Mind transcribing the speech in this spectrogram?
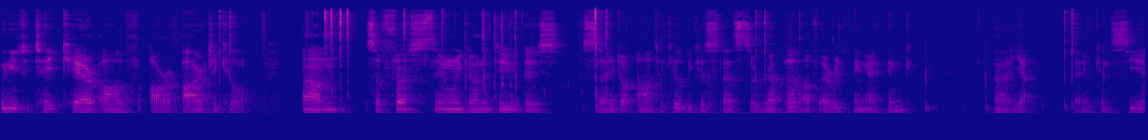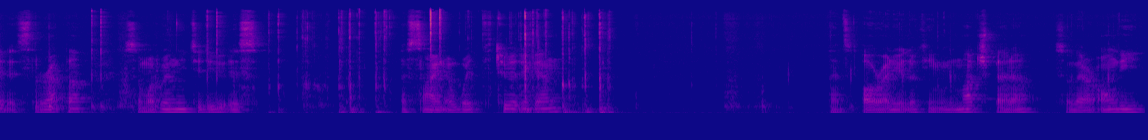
we need to take care of our article. Um, so first thing we're gonna do is say.article because that's the wrapper of everything, I think. Uh, yeah, there you can see it, it's the wrapper. So what we'll need to do is assign a width to it again. That's already looking much better. So there are only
